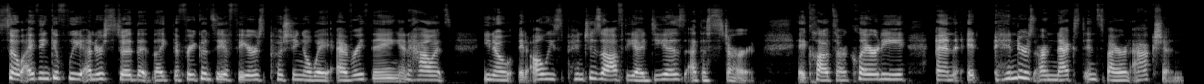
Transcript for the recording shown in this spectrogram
So I think if we understood that like the frequency of fear is pushing away everything and how it's, you know, it always pinches off the ideas at the start. It clouds our clarity and it hinders our next inspired action.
